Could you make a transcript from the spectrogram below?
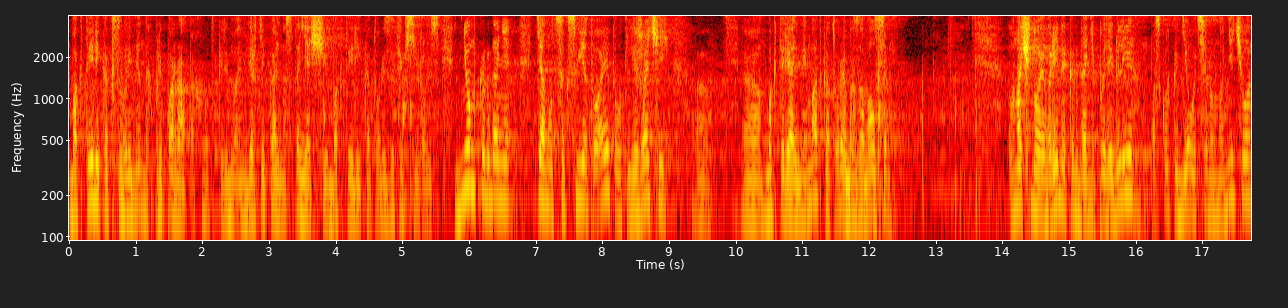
бактерий, как в современных препаратах. Вот перед вами вертикально стоящие бактерии, которые зафиксировались днем, когда они тянутся к свету, а это вот лежачий э, э, бактериальный мат, который образовался в ночное время, когда они полегли, поскольку делать все равно нечего,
